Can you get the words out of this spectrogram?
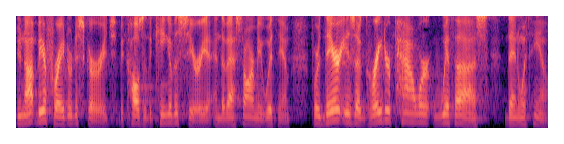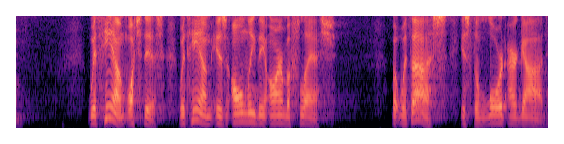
Do not be afraid or discouraged because of the king of Assyria and the vast army with him, for there is a greater power with us than with him. With him, watch this, with him is only the arm of flesh, but with us is the Lord our God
